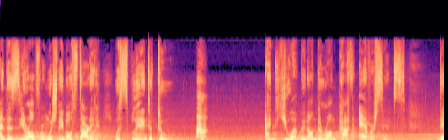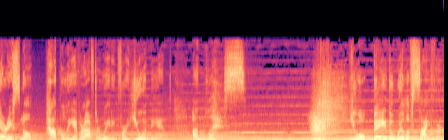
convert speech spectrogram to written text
and the zero from which they both started was split into two. And you have been on the wrong path ever since. There is no happily ever after waiting for you in the end, unless you obey the will of Cypher.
